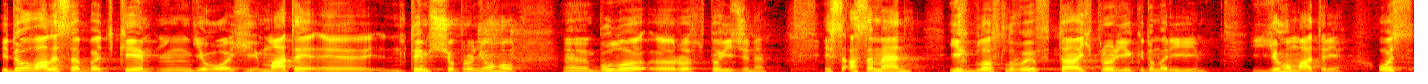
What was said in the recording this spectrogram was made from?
І дивувалися батьки його, мати е, тим, що про нього е, було е, розповіджене. А Семен їх благословив та й прорік до Марії, його матері. Ось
